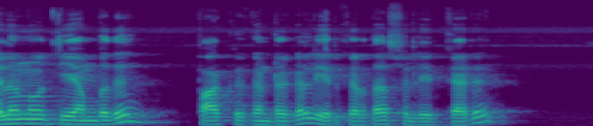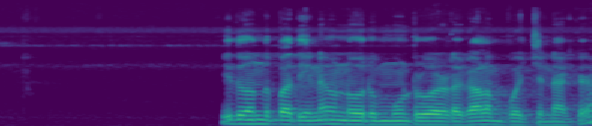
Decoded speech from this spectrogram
எழுநூற்றி ஐம்பது பாக்கு கன்றுகள் இருக்கிறதா சொல்லியிருக்காரு. இது வந்து பார்த்திங்கன்னா இன்னொரு மூன்று வருட காலம் போச்சுனாக்கா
